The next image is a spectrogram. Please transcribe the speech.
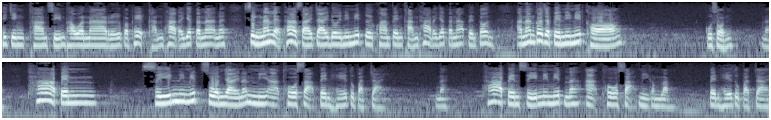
ที่จริงทานศีลภาวนาหรือประเภทขันธาตุอายตนะนะสิ่งนั้นแหละถ้าใส่ใจโดยนิมิตโดยความเป็นขันธาตุอายตนะเป็นต้น อันนั้นก็จะเป็นนิมิตของกุศลนะถ้าเป็นศีลนิมิตส่วนใหญ่นั้นมีอโทสะเป็นเหตุปัจจัยนะถ้าเป็นศีลนิมิตนะอโทสะมีกำลังเป็นเหตุปัจจัย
